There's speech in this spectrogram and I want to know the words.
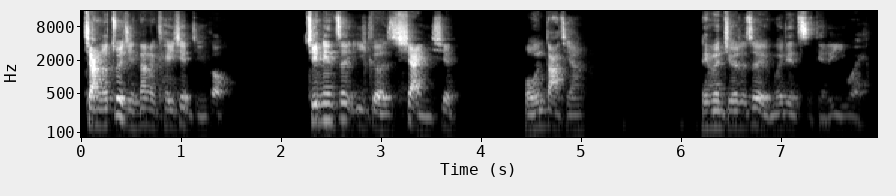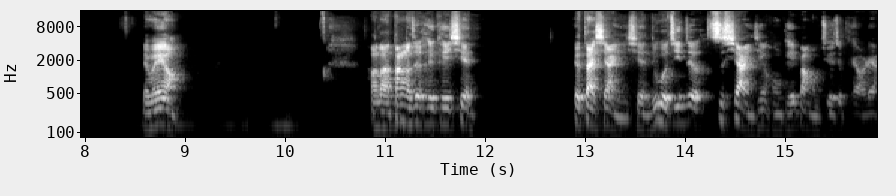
讲个最简单的 K 线结构。今天这一个下影线，我问大家，你们觉得这有没有点止跌的意味？有没有？好了，当然这黑 K 线要带下影线。如果今天这个是下影线红 K 棒，我觉得就漂亮。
